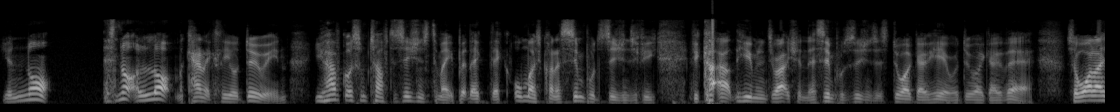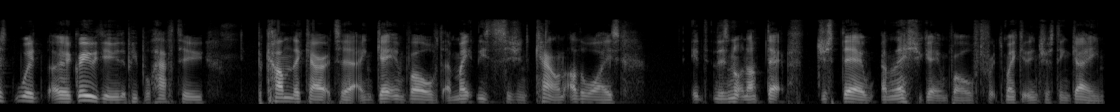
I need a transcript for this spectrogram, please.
you're not there's not a lot mechanically you're doing. You have got some tough decisions to make, but they're, they're almost kind of simple decisions. If you if you cut out the human interaction, they're simple decisions. It's do I go here or do I go there? So while I would I agree with you that people have to become the character and get involved and make these decisions count, otherwise it, there's not enough depth just there unless you get involved for it to make it an interesting game.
